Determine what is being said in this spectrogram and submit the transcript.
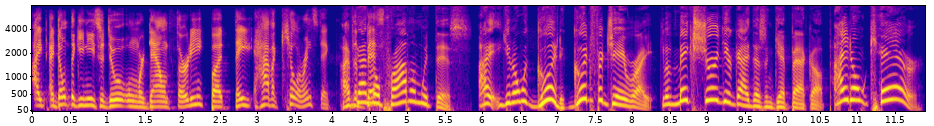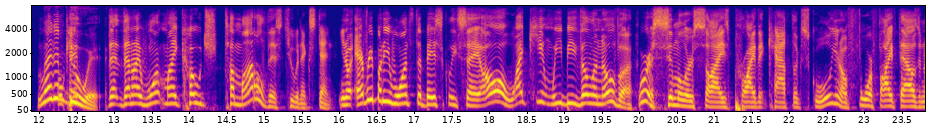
I, I don't think he needs to do it when we're down 30, but they have a killer instinct. I've The got best- no problem with this. I, you know what? Good, good for Jay Wright. But make sure your guy doesn't get back up. I don't care. Let him Okay. do it. Th- then I want my coach to model this to an extent. You know, everybody wants to basically say, oh, why can't we be Villanova? We're a similar sized private Catholic school, you know, four or 5,000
